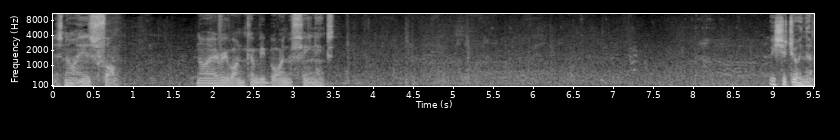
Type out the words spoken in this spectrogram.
It's not his fault. Not everyone can be born the Phoenix. We should join them.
